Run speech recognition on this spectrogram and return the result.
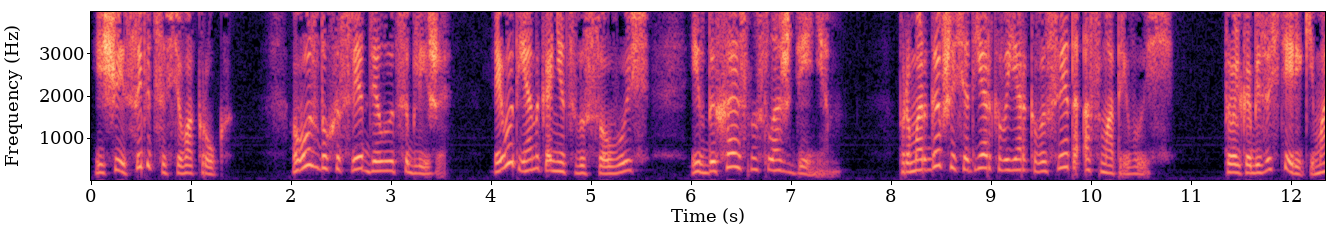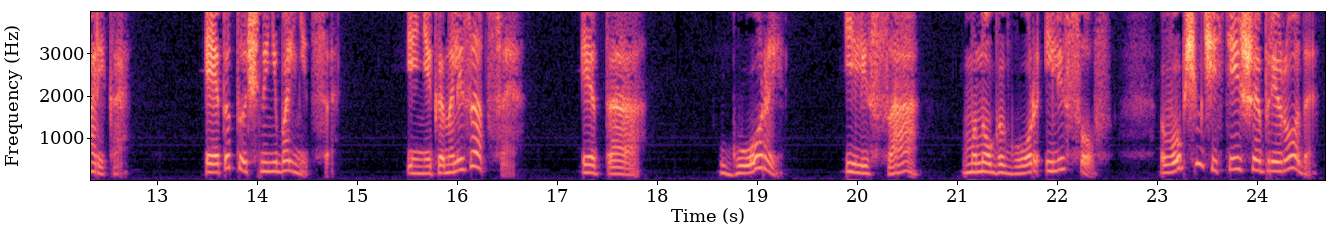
Еще и сыпется все вокруг. Воздух и свет делаются ближе. И вот я, наконец, высовываюсь и вдыхаю с наслаждением. Проморгавшись от яркого-яркого света, осматриваюсь. Только без истерики, Марика. Это точно не больница. И не канализация. Это горы и леса, много гор и лесов. В общем, чистейшая природа —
